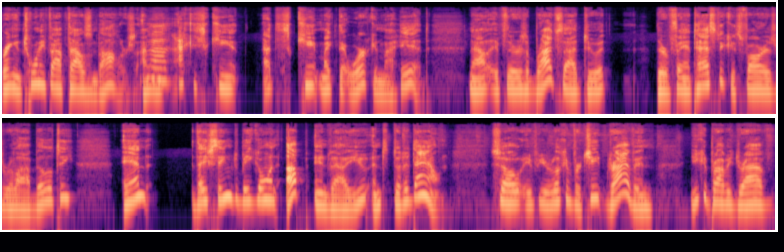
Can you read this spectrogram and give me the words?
bringing $25,000. I mean, I just can't, I just can't make that work in my head. Now, if there's a bright side to it, they're fantastic as far as reliability, and they seem to be going up in value instead of down. So if you're looking for cheap driving, you could probably drive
